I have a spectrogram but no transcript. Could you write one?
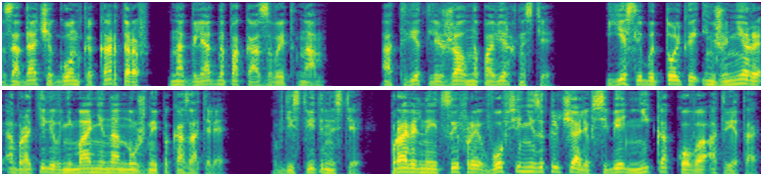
Задача гонка Картеров наглядно показывает нам. Ответ лежал на поверхности. Если бы только инженеры обратили внимание на нужные показатели. В действительности, правильные цифры вовсе не заключали в себе никакого ответа.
